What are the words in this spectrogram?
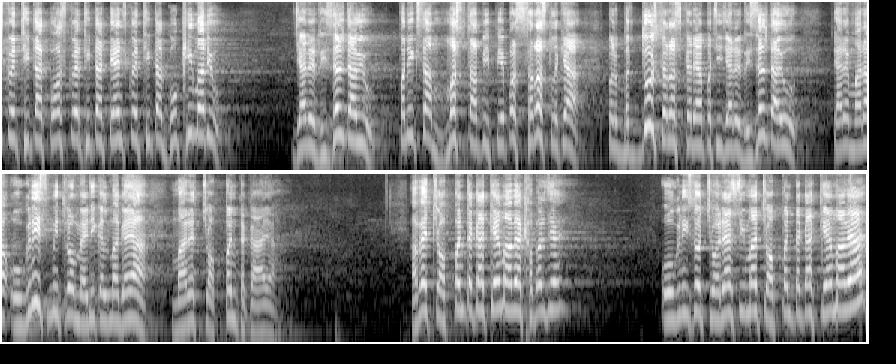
square theta, cos square theta, tan square theta ગોખી માર્યું. જ્યારે રિઝલ્ટ આવ્યું, પરીક્ષા મસ્ત આપી, પેપર સરસ લખ્યા, પણ બધું સરસ કર્યા પછી જ્યારે રિઝલ્ટ આવ્યું, ત્યારે મારા ઓગણીસ મિત્રો મેડિકલમાં ગયા, મારે ચોપન ટકા આવ્યા હવે ચોપન ટકા કેમ આવ્યા ખબર છે? ઓગણીસો ચોર્યાસીમાં ચોપન ટકા કેમ આવ્યા?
